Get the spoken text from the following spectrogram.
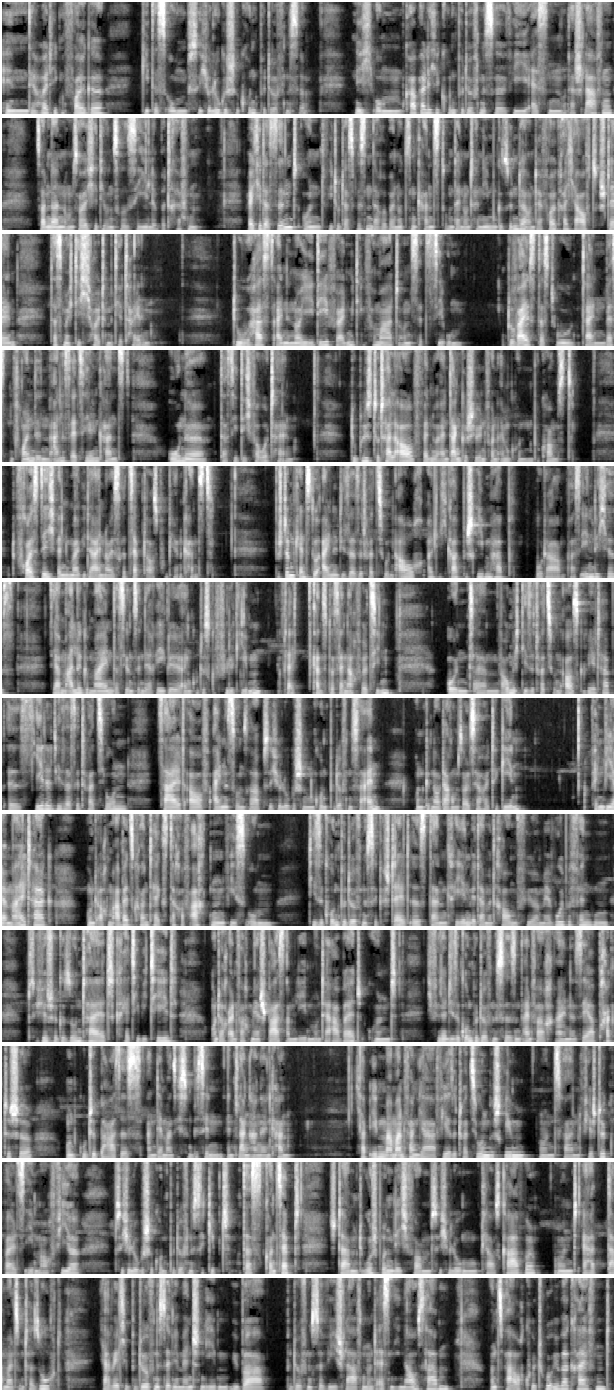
In der heutigen Folge geht es um psychologische Grundbedürfnisse. Nicht um körperliche Grundbedürfnisse wie Essen oder Schlafen, sondern um solche, die unsere Seele betreffen. Welche das sind und wie du das Wissen darüber nutzen kannst, um dein Unternehmen gesünder und erfolgreicher aufzustellen, das möchte ich heute mit dir teilen. Du hast eine neue Idee für ein Meetingformat und setzt sie um. Du weißt, dass du deinen besten Freundinnen alles erzählen kannst, ohne dass sie dich verurteilen. Du blühst total auf, wenn du ein Dankeschön von einem Kunden bekommst. Du freust dich, wenn du mal wieder ein neues Rezept ausprobieren kannst. Bestimmt kennst du eine dieser Situationen auch, äh, die ich gerade beschrieben habe, oder was ähnliches. Sie haben alle gemein, dass sie uns in der Regel ein gutes Gefühl geben. Vielleicht kannst du das ja nachvollziehen. Und ähm, warum ich die Situation ausgewählt habe, ist, jede dieser Situationen zahlt auf eines unserer psychologischen Grundbedürfnisse ein. Und genau darum soll es ja heute gehen. Wenn wir im Alltag und auch im Arbeitskontext darauf achten, wie es um diese Grundbedürfnisse gestellt ist, dann kreieren wir damit Raum für mehr Wohlbefinden, psychische Gesundheit, Kreativität und auch einfach mehr Spaß am Leben und der Arbeit. Und ich finde, diese Grundbedürfnisse sind einfach eine sehr praktische und gute Basis, an der man sich so ein bisschen entlanghangeln kann. Ich habe eben am Anfang ja vier Situationen beschrieben und es waren vier Stück, weil es eben auch vier psychologische Grundbedürfnisse gibt. Das Konzept stammt ursprünglich vom Psychologen Klaus Grave und er hat damals untersucht, ja, welche Bedürfnisse wir Menschen eben über Bedürfnisse wie Schlafen und Essen hinaus haben und zwar auch kulturübergreifend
